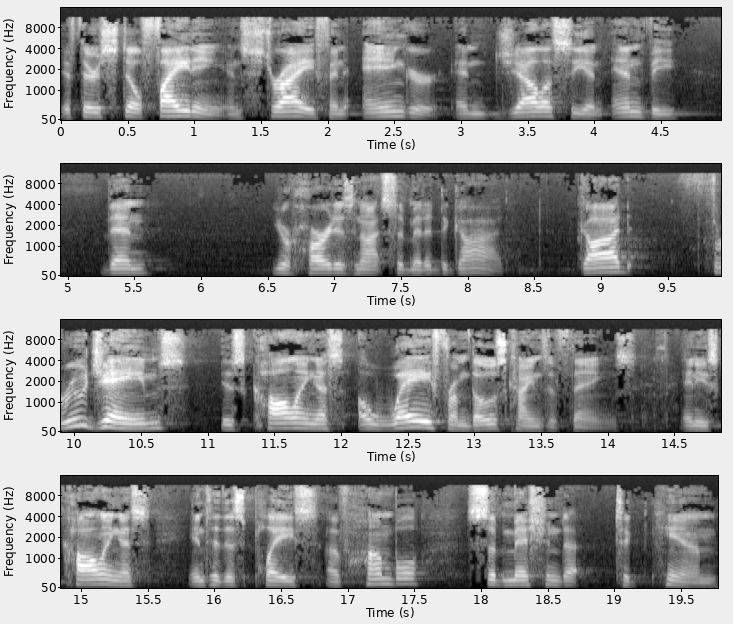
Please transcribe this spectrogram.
if there's still fighting and strife and anger and jealousy and envy, then your heart is not submitted to God. God, through James, is calling us away from those kinds of things. And he's calling us into this place of humble submission to, to him.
